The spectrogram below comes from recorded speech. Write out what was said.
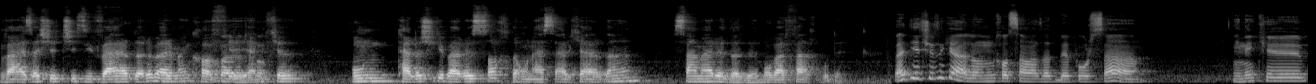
و ازش یه چیزی ور داره برای من کافیه. برای یعنی کافیه. که اون تلاشی که برای ساخت اون اثر کردم ثمره داده موفق بوده. بعد یه چیزی که الان می‌خواستم ازت بپرسم اینه که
